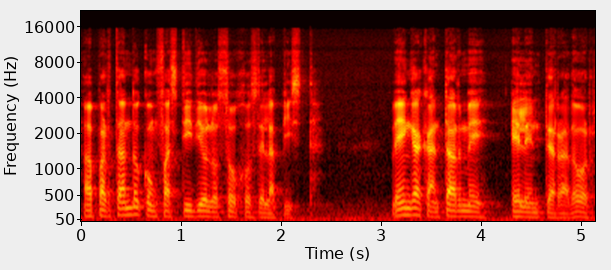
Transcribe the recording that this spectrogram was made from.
apartando con fastidio los ojos de la pista. Venga a cantarme El enterrador.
